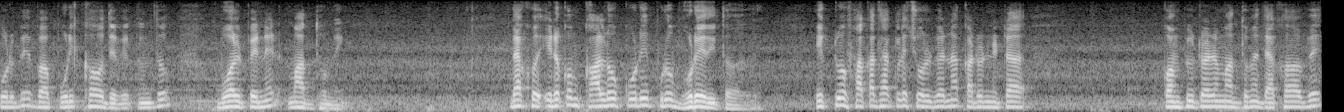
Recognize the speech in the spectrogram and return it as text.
করবে বা পরীক্ষাও দেবে কিন্তু বল পেনের মাধ্যমেই। দেখো, এরকম কালো করে পুরো ভরে দিতে হবে। একটুও ফাঁকা থাকলে চলবে না, কারণ এটা কম্পিউটারের মাধ্যমে দেখা হবে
